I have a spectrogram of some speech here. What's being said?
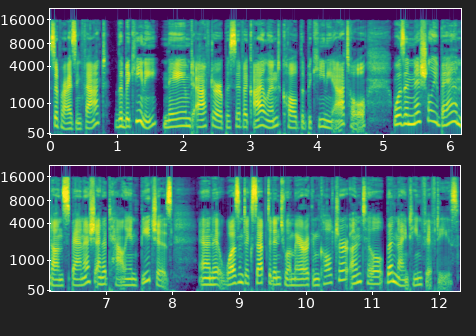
Surprising fact the bikini, named after a Pacific island called the Bikini Atoll, was initially banned on Spanish and Italian beaches, and it wasn't accepted into American culture until the 1950s.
